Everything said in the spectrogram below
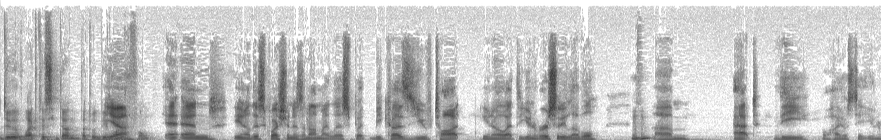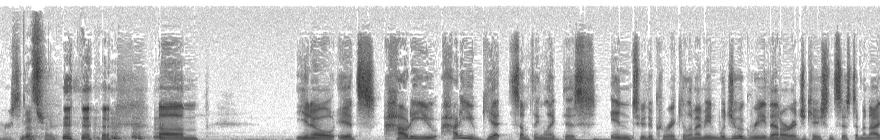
do, like to see done. That would be yeah. wonderful. And, and, you know, this question isn't on my list, but because you've taught, you know, at the university level, mm-hmm. um, at the Ohio State University. That's right. um, you know, it's how do you how do you get something like this into the curriculum? I mean, would you agree that our education system, and I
